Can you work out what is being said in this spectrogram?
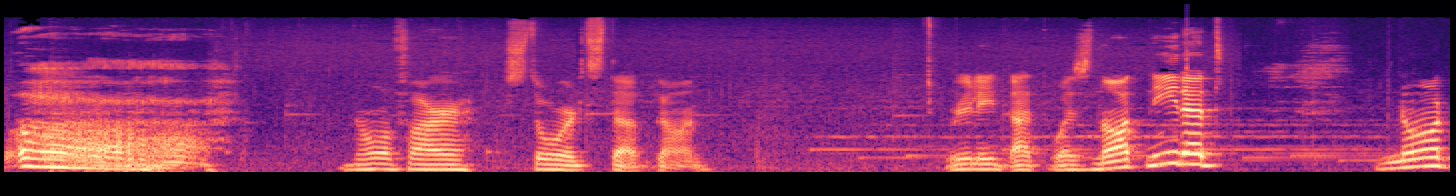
Oh, all of our stored stuff gone. Really, that was not needed. Not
